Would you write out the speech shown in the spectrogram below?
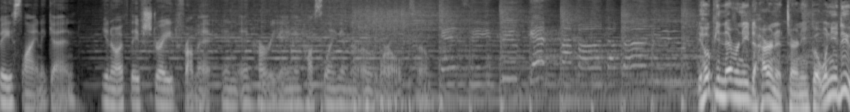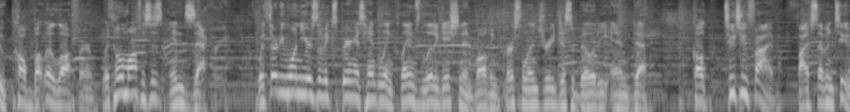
baseline again. You know, if they've strayed from it in, in hurrying and hustling in their own world. So. You. Hope you never need to hire an attorney, but when you do, call Butler Law Firm with home offices in Zachary. With 31 years of experience handling claims litigation involving personal injury, disability, and death, call 225 572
